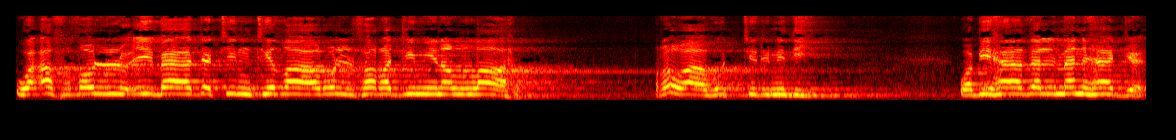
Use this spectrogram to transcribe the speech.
وأفضل العبادة انتظار الفرج من الله. رواه الترمذي. وبهذا المنهج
